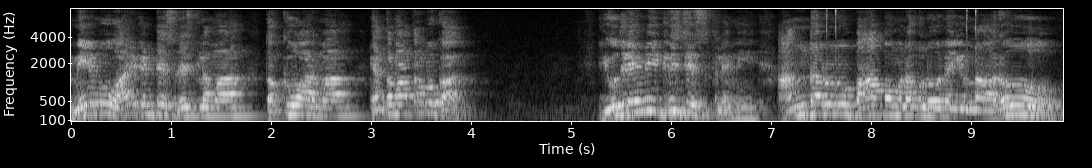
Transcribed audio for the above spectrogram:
మేము వారికంటే శ్రేష్ఠులమా? తక్కువ వారమా ఎంత మాత్రము కాదు. యూదులేమి గ్రీస్ చేస్తులేమి అందరూ పాపమునకు లోనై ఉన్నారు.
